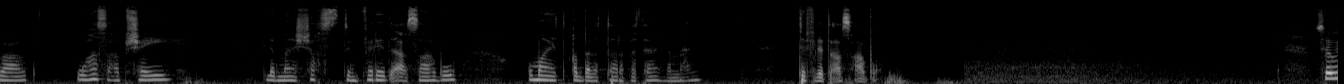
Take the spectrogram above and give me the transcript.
بعض. وأصعب شيء لما الشخص تنفرد أعصابه وما يتقبل الطرف الثاني لما تفرد أعصابه. so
